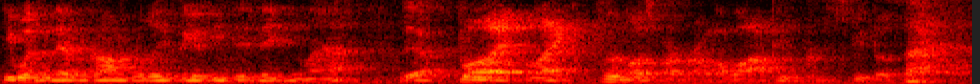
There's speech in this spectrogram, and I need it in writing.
he wasn't there for comic relief because he did make me laugh. yeah, But like for the most part, bro, a lot of people could dispute those lines.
